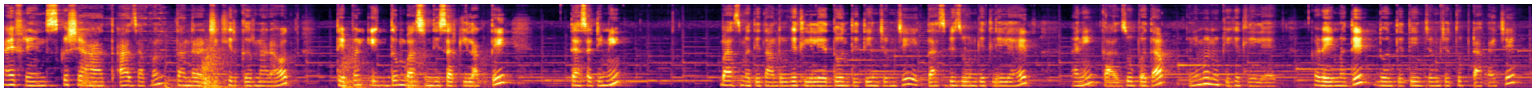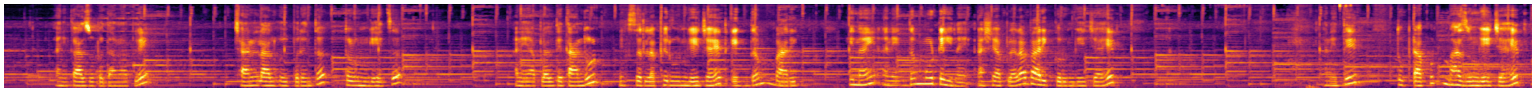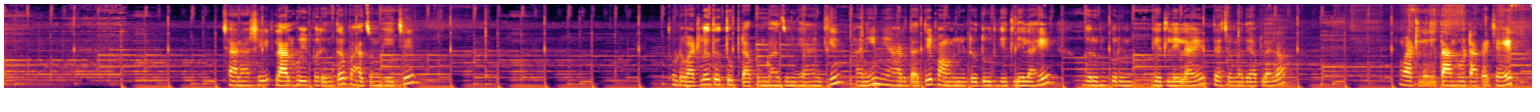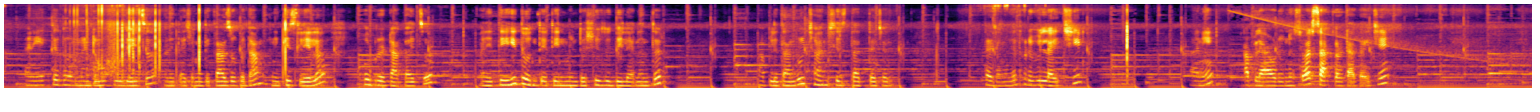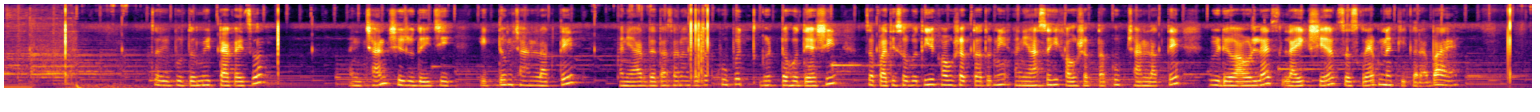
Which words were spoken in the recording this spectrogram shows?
Hi friends कसे आहात? आज आपण तांदळाची खीर करणार आहोत. ते पण एकदम बासुंदीसारखी लागते. त्यासाठी मी बासमती तांदूळ घेतलेले आहेत. दोन ते तीन चमचे एक तास भिजवून घेतलेले आहेत. आणि काजू बदाम आणि मनुके घेतलेले आहेत. कढईमध्ये दोन ते तीन चमचे तूप टाकायचे आणि काजू बदाम आपले छान लाल होईपर्यंत तळून घ्यायचं. आणि आपल्याला ते तांदूळ मिक्सरला फिरवून घ्यायचे आहेत. एकदम बारीक ही नाही आणि एकदम मोठेही नाही. असे आपल्याला बारीक करून घ्यायचे आहेत. आणि ते तूप टाकून भाजून घ्यायचे आहेत. छान असे लाल होईपर्यंत भाजून घ्यायचे. थोडं वाटलं तर तूप टाकून भाजून घ्या आणखीन. आणि मी अर्धा ते पाऊण लिटर दूध घेतलेलं आहे. गरम करून घेतलेलं आहे. त्याच्यामध्ये आपल्याला वाटलेले तांदूळ टाकायचे आहेत. आणि एक ते दोन मिनटं उकळू द्यायचं आणि त्याच्यामध्ये काजू बदाम आणि किसलेलं खोबरं टाकायचं. आणि तेही दोन ते तीन मिनटं शिजू दिल्यानंतर आपले तांदूळ छान शिजतात त्याच्यात. त्याच्यामध्ये थोडी विलायची आणि आपल्या आवडीनुसार साखर टाकायची. चवीपुरतं मीठ टाकायचं आणि छान शिजू द्यायची. एकदम छान लागते. आणि अर्ध्या तासानंतर तर खूपच घट्ट होते अशी. चपातीसोबतही खाऊ शकता तुम्ही आणि असंही खाऊ शकता. खूप छान लागते. व्हिडिओ आवडल्यास लाईक शेअर सबस्क्राईब नक्की करा. बाय.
